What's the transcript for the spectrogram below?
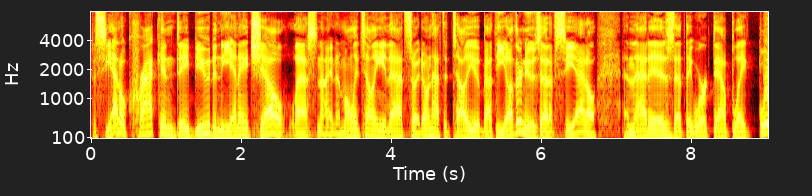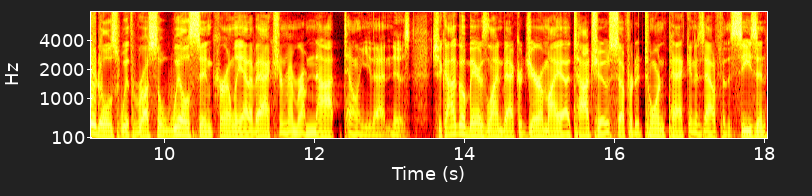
The Seattle Kraken debuted in the NHL last night. And I'm only telling you that so I don't have to tell you about the other news out of Seattle, and that is that they worked out Blake Bortles with Russell Wilson currently out of action. Remember, I'm not telling you that news. Chicago Bears linebacker Jeremiah Attaochu suffered a torn pec and is out for the season.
